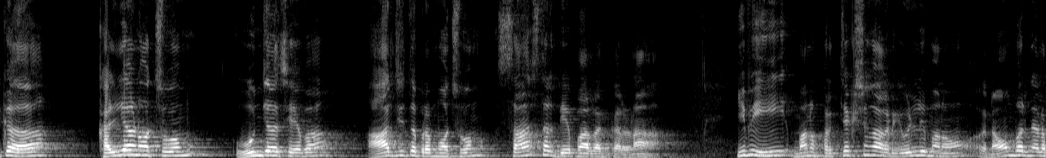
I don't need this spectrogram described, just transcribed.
ఇక కళ్యాణోత్సవం ఊంజల సేవ ఆర్జిత బ్రహ్మోత్సవం సహస్ర దీపాలంకరణ. ఇవి మనం ప్రత్యక్షంగా అక్కడికి వెళ్ళి మనం నవంబర్ నెల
